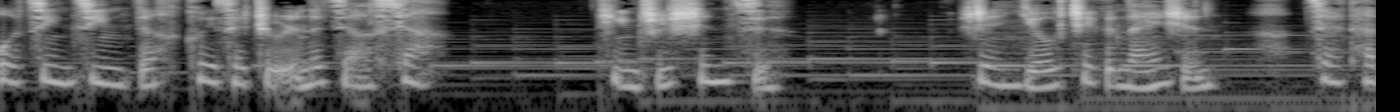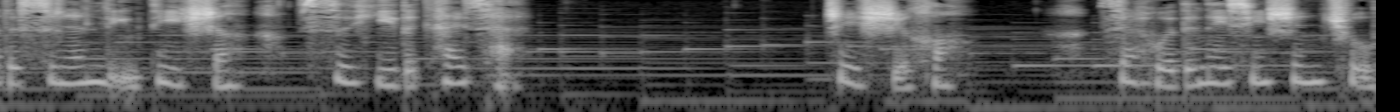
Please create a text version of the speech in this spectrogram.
我静静地跪在主人的脚下，挺直身子。任由这个男人在他的私人领地上肆意的开采。这时候，在我的内心深处，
